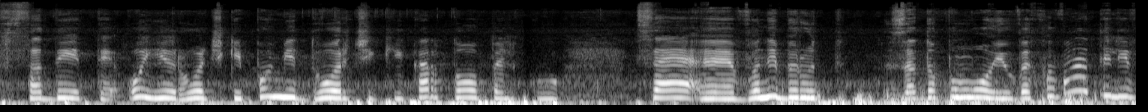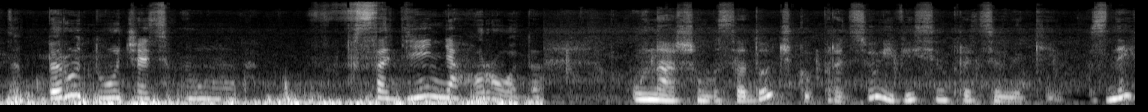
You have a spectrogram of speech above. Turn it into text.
всадити огірочки, помідорчики, картопельку. Це вони беруть за допомогою вихователів, беруть участь у всадіння города. У нашому садочку працює вісім працівників. З них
